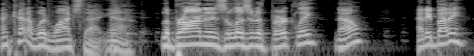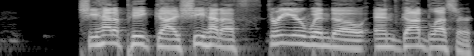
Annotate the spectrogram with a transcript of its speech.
I kind of would watch that. Yeah. LeBron is Elizabeth Berkley? No? Anybody? She had a peak, guys. She had a three year window, and God bless her.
